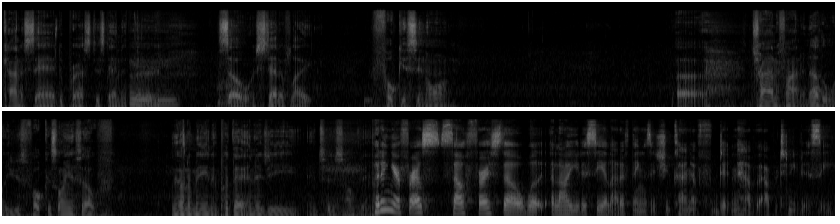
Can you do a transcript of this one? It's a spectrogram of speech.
kind of sad, depressed, this, that, and the 3rd Mhm. So instead of like focusing on uh trying to find another one, you just focus on yourself. You know what I mean? And put that energy into something. Putting your first self first though will allow you to see a lot of things that you kind of didn't have the opportunity to see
